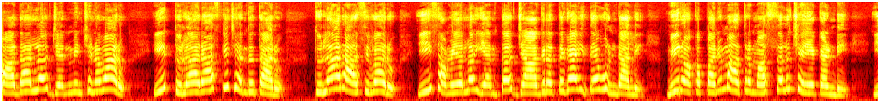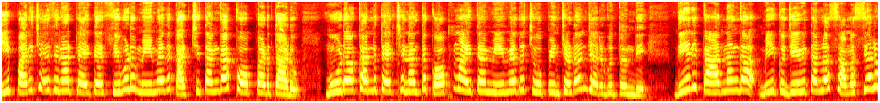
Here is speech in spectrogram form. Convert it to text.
పాదాల్లో జన్మించిన వారు. ఈ తులారాశికి చెందుతారు. తులారాశివారు ఈ సమయంలో ఎంతో జాగ్రత్తగా అయితే ఉండాలి? మీరు ఒక పని మాత్రం అస్సలు చేయకండి. ఈ పని చేసినట్లయితే శివుడు మీ మీద ఖచ్చితంగా కోప్పడతాడు. మూడో కన్ను తెరిచినంత కోపం అయితే మీ మీద చూపించడం జరుగుతుంది. దీని కారణంగా మీకు జీవితంలో సమస్యలు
